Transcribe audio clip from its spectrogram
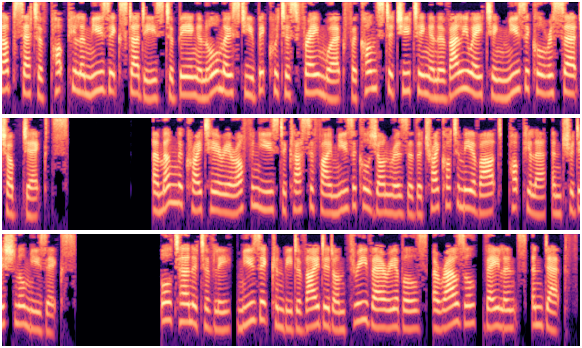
subset of popular music studies to being an almost ubiquitous framework for constituting and evaluating musical research objects. Among the criteria often used to classify musical genres are the trichotomy of art, popular, and traditional musics. Alternatively, music can be divided on three variables, arousal, valence, and depth.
